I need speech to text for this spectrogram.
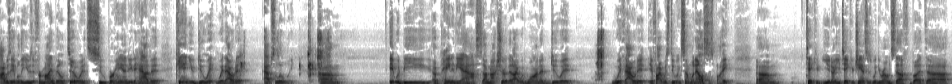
I was able to use it for my build too. And it's super handy to have it. Can you do it without it? Absolutely. Um, it would be a pain in the ass. I'm not sure that I would want to do it without it if I was doing someone else's bike. Um, take your, you know, you take your chances with your own stuff, but uh,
